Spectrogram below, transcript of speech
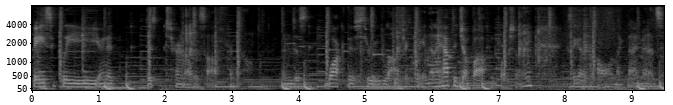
basically, I'm to just turn all this off for now and just walk this through logically. And then I have to jump off, unfortunately, because I got a call in like nine minutes.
